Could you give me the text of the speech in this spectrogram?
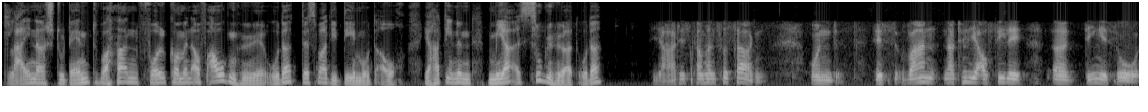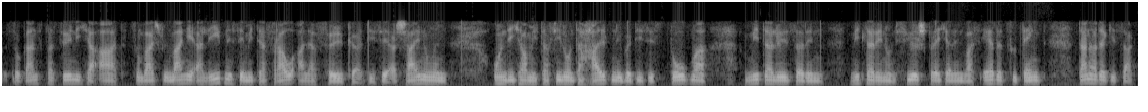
kleiner Student waren, vollkommen auf Augenhöhe, oder? Das war die Demut auch. Er hat Ihnen mehr als zugehört, oder? Ja, das kann man so sagen. Und es waren natürlich auch viele äh, Dinge so, so ganz persönlicher Art, zum Beispiel meine Erlebnisse mit der Frau aller Völker, diese Erscheinungen. Und ich habe mich da viel unterhalten über dieses Dogma Miterlöserin, Mittlerin und Fürsprecherin, was er dazu denkt. Dann hat er gesagt,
